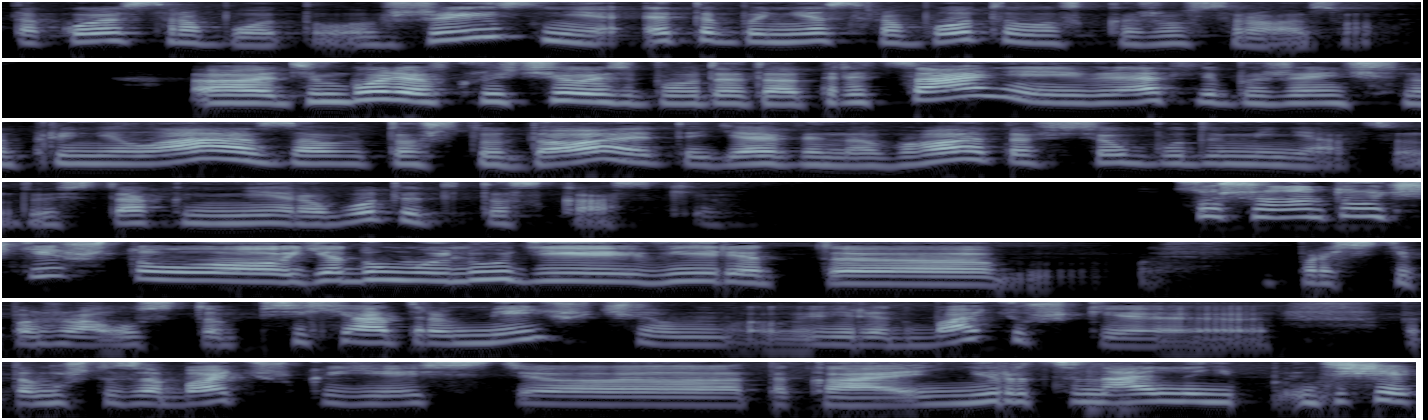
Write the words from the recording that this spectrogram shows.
такое сработало. В жизни это бы не сработало, скажу сразу. А, тем более включилось бы вот это отрицание, и вряд ли бы женщина приняла за то, что да, это я виновата, все буду меняться. Ну, то есть так не работает, это сказки. Слушай, ну ты учти, что, я думаю, люди верят э, прости, пожалуйста, психиатрам меньше, чем верят батюшке, потому что за батюшкой есть э, такая нерационально, не, точнее,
